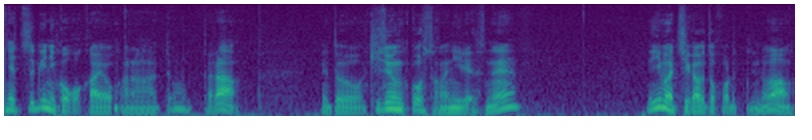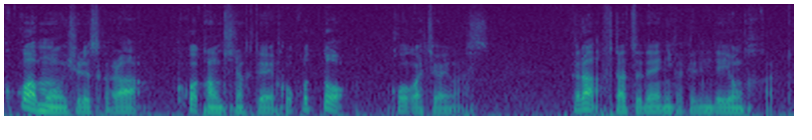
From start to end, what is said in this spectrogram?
で、次にここ変えようかなって思ったら、えっ、と、基準コストが2ですね。今違うところっていうのは、ここはもう一緒ですから、ここはカウントしなくて、こことここが違います。から2つで 2×2 で4かかると。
